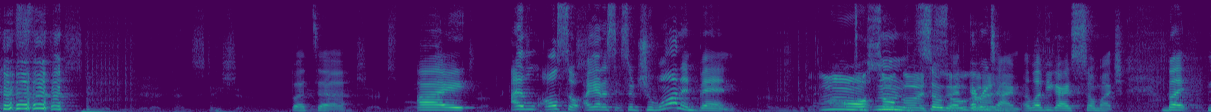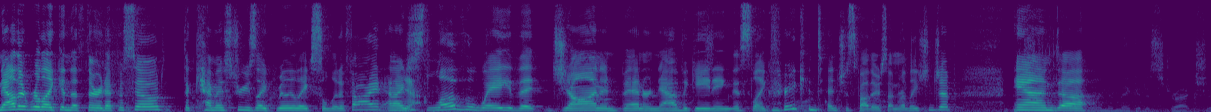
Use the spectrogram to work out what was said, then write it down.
Penn Station. but uh, Checks for all I. I also I gotta say so Jawan and Ben oh, so Mm, good, so good every time. I love you guys so much. But now that we're like in the third episode, the chemistry is like really like solidified, and I Yeah. just love the way that John and Ben are navigating this like very contentious father son relationship, and uh, to make a distraction.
